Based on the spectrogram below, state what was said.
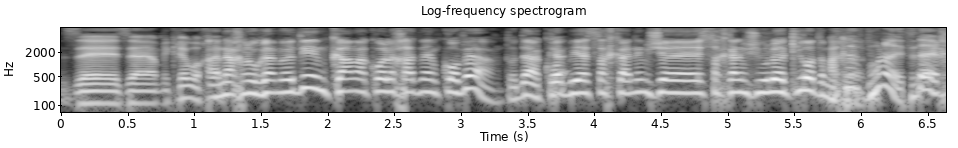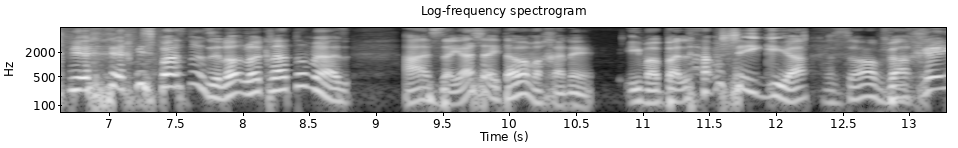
זה, זה המקרה הוא אחר. אנחנו גם יודעים כמה כל אחד מהם קובע. אתה יודע, קובי יש שחקנים ש- שחקנים שהוא לא הכיר אותם. אגב, בוא'נה, אתה יודע, איך, איך פספסנו את זה? לא, לא הקלטנו מאז. ההזיה שהייתה במחנה, עם הבלם שהגיע, עזוב. ואחרי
